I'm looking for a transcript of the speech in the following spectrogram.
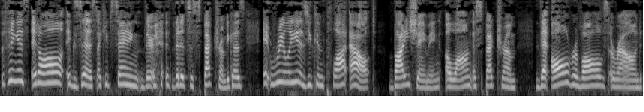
the thing is, it all exists. I keep saying there, that it's a spectrum because it really is. You can plot out body shaming along a spectrum that all revolves around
